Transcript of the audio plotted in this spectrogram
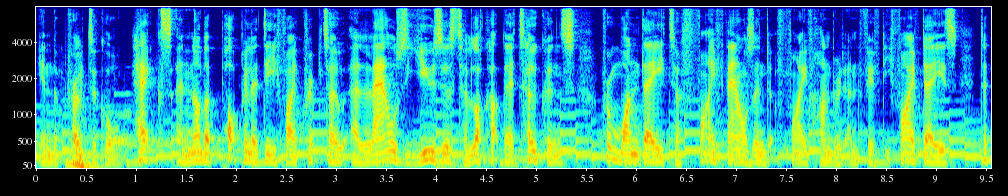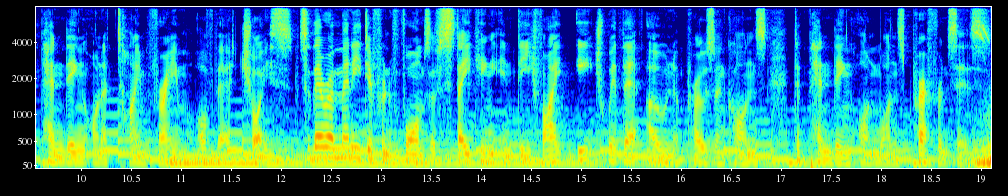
in the protocol. Hex, another popular popular DeFi crypto allows users to lock up their tokens from one day to 5,555 days, depending on a time frame of their choice. So there are many different forms of staking in DeFi, each with their own pros and cons, depending on one's preferences.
